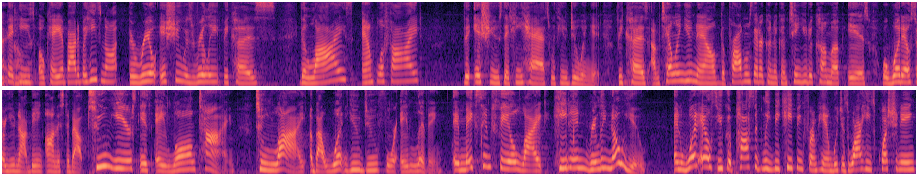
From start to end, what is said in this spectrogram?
said that, that, he's okay about it, but he's not. The real issue is really because the lies amplified the issues that he has with you doing it. Because I'm telling you now, the problems that are going to continue to come up is, well, what else are you not being honest about? Two years is a long time to lie about what you do for a living. It makes him feel like he didn't really know you and what else you could possibly be keeping from him, which is why he's questioning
